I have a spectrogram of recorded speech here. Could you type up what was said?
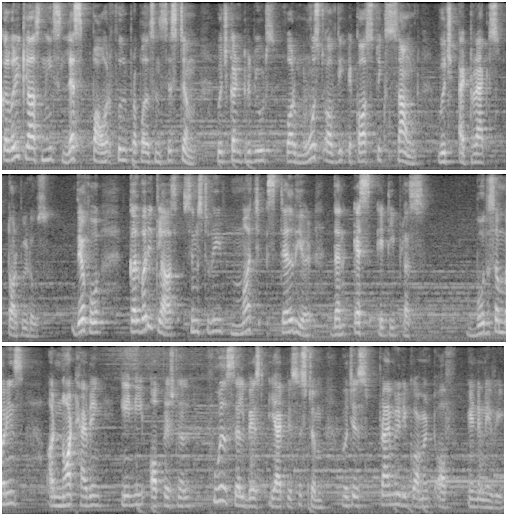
Kalvari class needs less powerful propulsion system which contributes for most of the acoustic sound which attracts torpedoes. Therefore, Kalvari class seems to be much stealthier than S-80 plus. Both submarines are not having any operational fuel cell based AIP system which is primary requirement of Indian Navy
